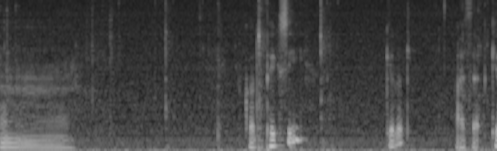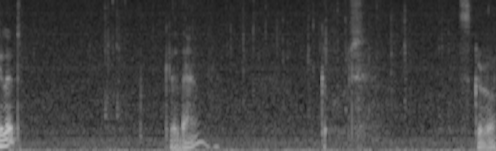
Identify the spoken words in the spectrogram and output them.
Uh, got a pixie. Kill it. I said kill it. Kill them. Good. Scroll.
